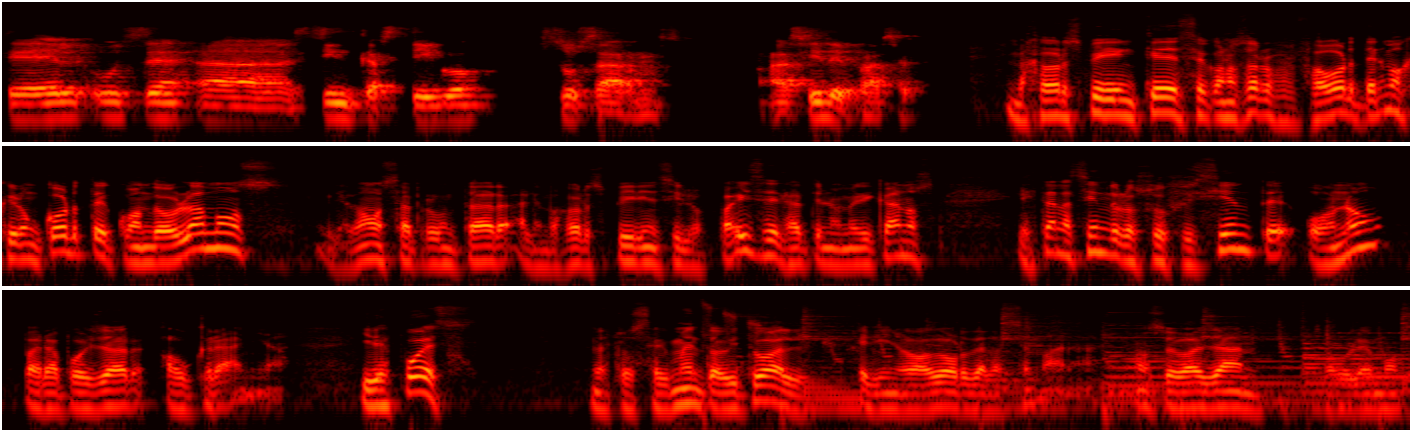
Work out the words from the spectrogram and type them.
que él use ah, sin castigo sus armas. Así de fácil. Embajador Spirin, quédese con nosotros, por favor. Tenemos que ir a un corte. Cuando hablamos, le vamos a preguntar al embajador Spirin si los países latinoamericanos están haciendo lo suficiente o no para apoyar a Ucrania. Y después, nuestro segmento habitual, el innovador de la semana. No se vayan, ya volvemos.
